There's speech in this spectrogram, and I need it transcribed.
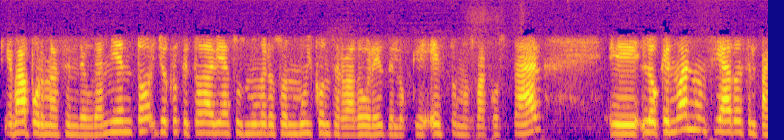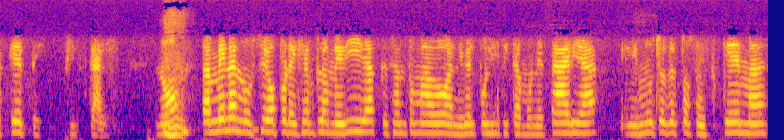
que va por más endeudamiento. Yo creo que todavía sus números son muy conservadores de lo que esto nos va a costar. Eh, lo que no ha anunciado es el paquete fiscal, ¿no? También anunció, por ejemplo, medidas que se han tomado a nivel política monetaria, muchos de estos esquemas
